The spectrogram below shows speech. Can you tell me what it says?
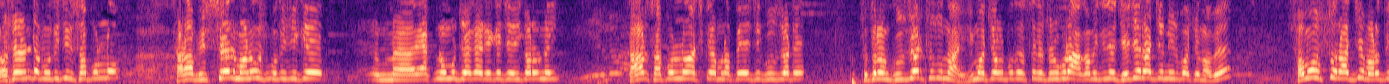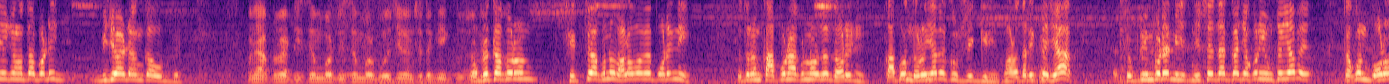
রসায়নটা মোদিজির সাফল্য। সারা বিশ্বের মানুষ মোদিজিকে এক নম্বর জায়গায় রেখেছে এই কারণেই। তার সাফল্য আজকে আমরা পেয়েছি গুজরাটে। সুতরাং গুজরাট শুধু নয় হিমাচল প্রদেশ থেকে শুরু করে আগামী দিনে যে যে রাজ্যে নির্বাচন হবে সমস্ত রাজ্যে ভারতীয় জনতা পার্টি বিজয় ডাঙ্কা উঠবে। মানে আপনারা ডিসেম্বর ডিসেম্বর বলছিলেন সেটা কি অপেক্ষা করুন শীত তো এখনও ভালোভাবে পড়েনি। সুতরাং কাপড় এখনও ওদের ধরেনি। কাপড় ধরে যাবে খুব শিগগিরই বারো তারিখটা যাক। সুপ্রিম কোর্টের নিষেধাজ্ঞা যখনই উঠে যাবে তখন বড়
